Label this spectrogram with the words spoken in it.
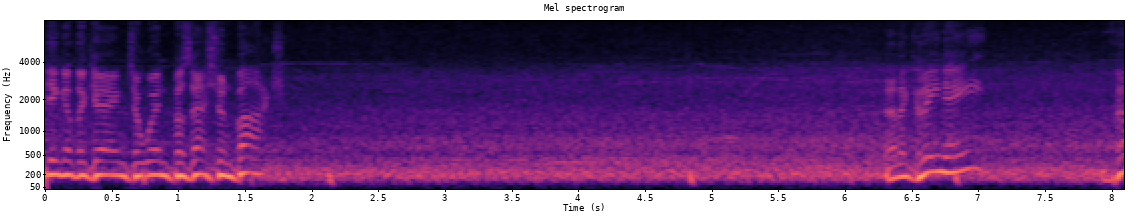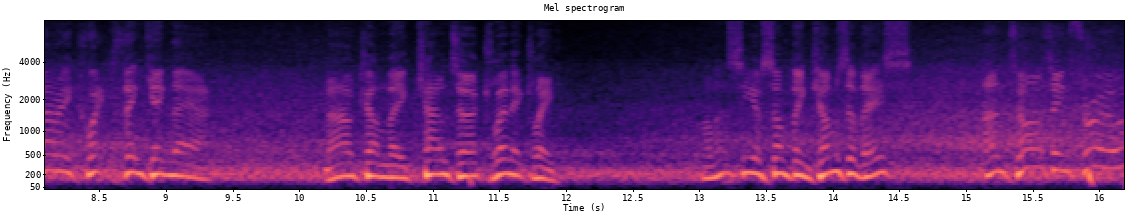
Of the game to win possession back. Pellegrini. Very quick thinking there. Now can they counter clinically? Well, let's see if something comes of this. And darting through.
